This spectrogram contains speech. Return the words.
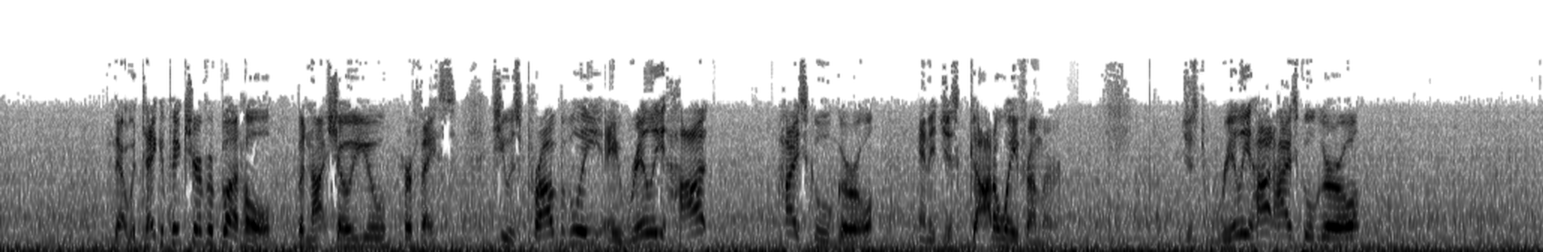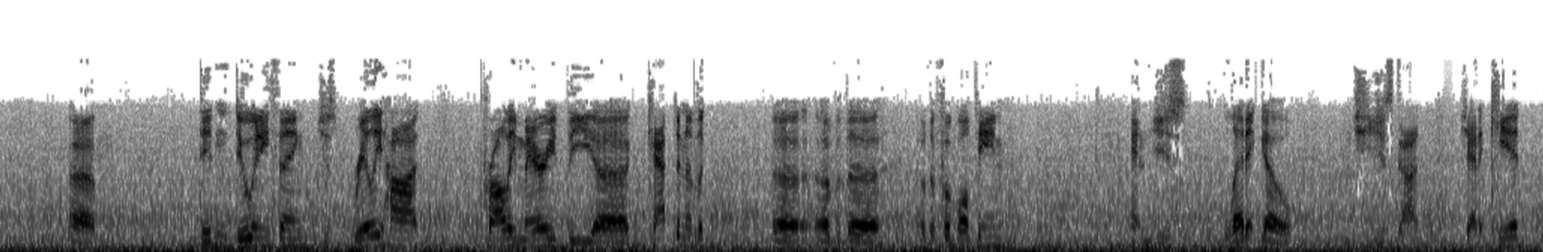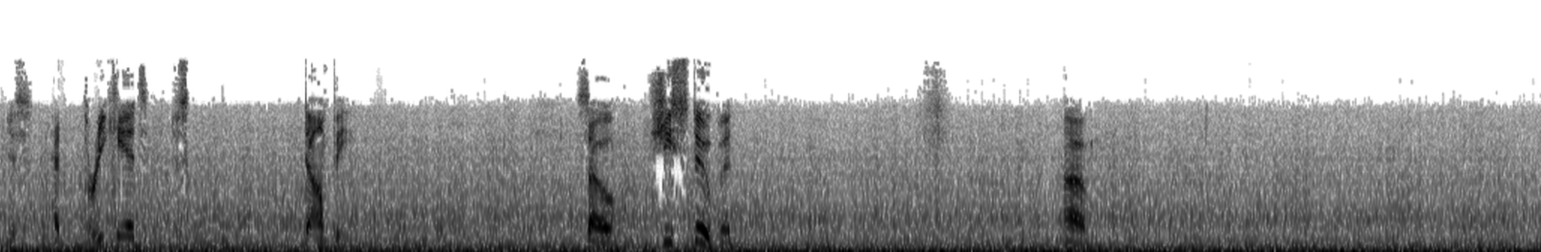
that would take a picture of her butthole but not show you her face. She was probably a really hot high school girl and it just got away from her. Just really hot high school girl. Um, didn't do anything. Just really hot. Probably married the uh, captain of the uh, of the of the football team, and just let it go. She just got. She had a kid. Just had three kids. Just dumpy. So she's stupid. Um,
